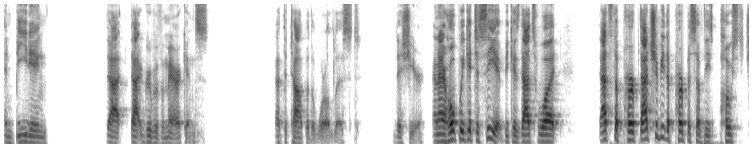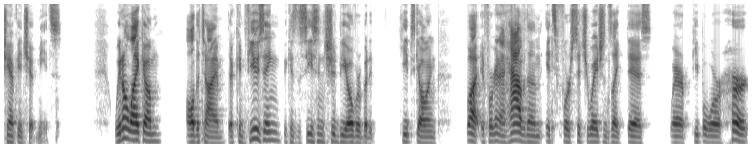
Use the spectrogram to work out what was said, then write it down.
and beating that that group of Americans at the top of the world list this year. And I hope we get to see it because that's what That's the perp. That should be the purpose of these post championship meets. We don't like them all the time. They're confusing because the season should be over, but it keeps going. But if we're gonna have them, it's for situations like this where people were hurt,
